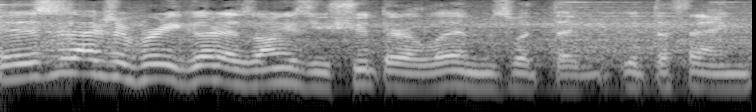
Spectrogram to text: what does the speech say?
This is actually pretty good as long as you shoot their limbs with the with the thing.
